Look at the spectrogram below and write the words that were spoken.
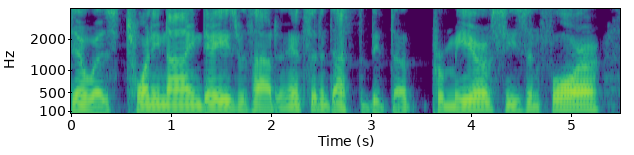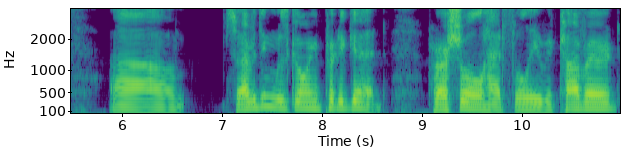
There was 29 days without an incident. That's the, the premiere of season four. Uh, so everything was going pretty good. Hershel had fully recovered,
